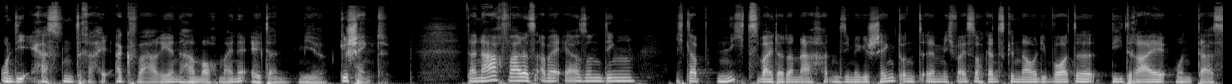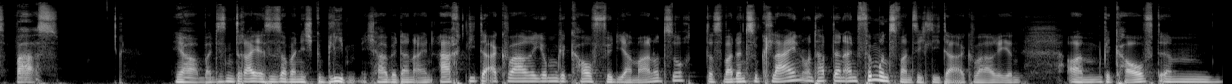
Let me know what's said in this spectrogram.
Und die ersten drei Aquarien haben auch meine Eltern mir geschenkt. Danach war das aber eher so ein Ding, ich glaube, nichts weiter danach hatten sie mir geschenkt. Und ähm, ich weiß noch ganz genau die Worte, die drei und das war's. Ja, bei diesen drei ist es aber nicht geblieben. Ich habe dann ein 8-Liter-Aquarium gekauft für die Amano-Zucht. Das war dann zu klein und habe dann ein 25-Liter-Aquarien ähm, gekauft. Ähm,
